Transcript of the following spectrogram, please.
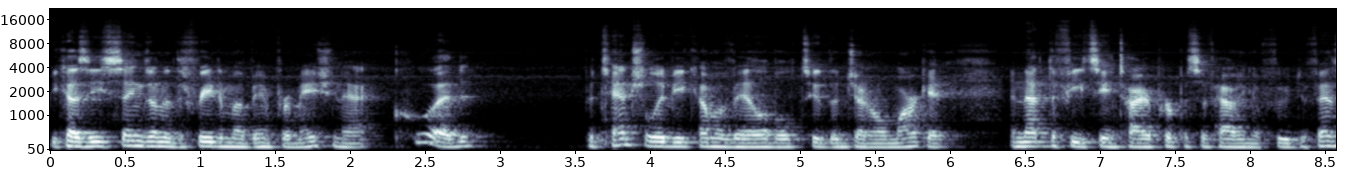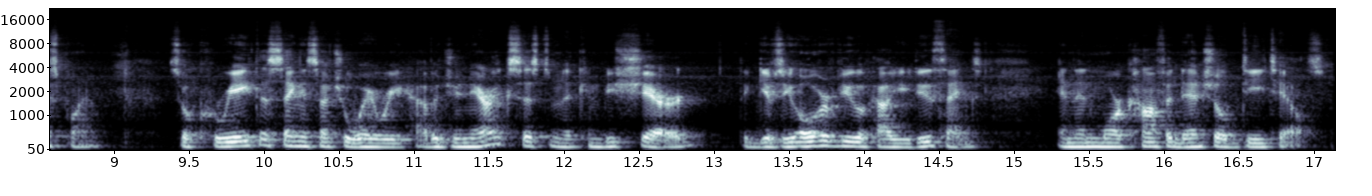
Because these things under the Freedom of Information Act could potentially become available to the general market and that defeats the entire purpose of having a food defense plan. So create this thing in such a way where you have a generic system that can be shared, that gives the overview of how you do things, and then more confidential details.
